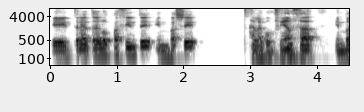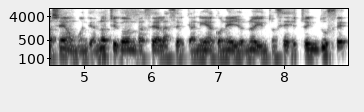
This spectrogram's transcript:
eh, trata a los pacientes en base a la confianza, en base a un buen diagnóstico, en base a la cercanía con ellos, ¿no? Y entonces esto induce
